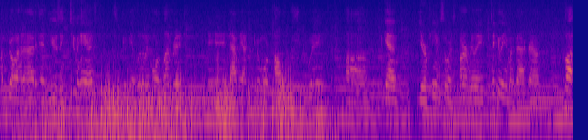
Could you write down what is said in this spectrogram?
I'm going ahead and using two hands. This will give me a little bit more leverage, and that way I can do a more powerful screwing. Um, again, European swords aren't really, particularly in my background, but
